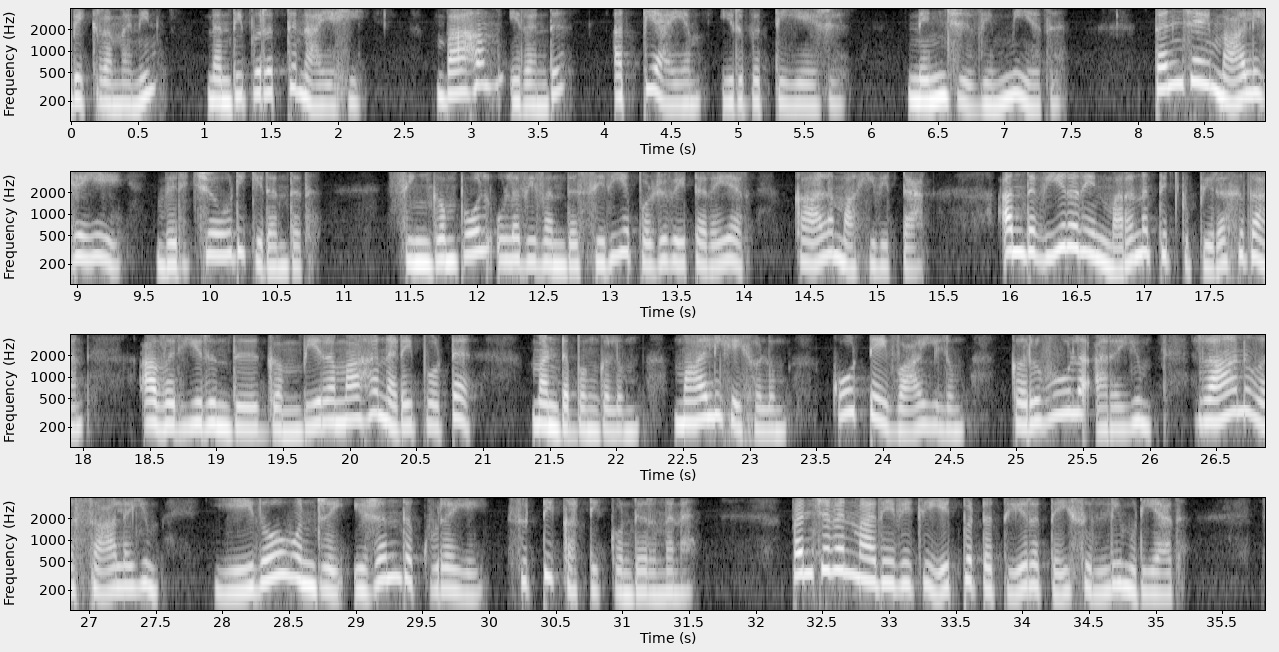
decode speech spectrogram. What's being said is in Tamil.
விக்ரமனின் நந்திபுரத்து நாயகி. பாகம் இரண்டு அத்தியாயம் இருபத்தி ஏழு. நெஞ்சு விம்மியது. தஞ்சை மாளிகையே வெறிச்சோடி கிடந்தது. சிங்கம் போல் உலவி வந்த சிறிய பழுவேட்டரையர் காலமாகிவிட்டார். அந்த வீரரின் மரணத்திற்கு பிறகுதான் அவர் இருந்து கம்பீரமாக நடைபோட்ட மண்டபங்களும் மாளிகைகளும் கோட்டை வாயிலும் கருவூல அறையும் இராணுவ சாலையும் ஏதோ ஒன்றை இழந்த குறையை சுட்டி காட்டிக் கொண்டிருந்தன. பஞ்சவன் மாதேவிக்கு ஏற்பட்ட துயரத்தை சொல்லி முடியாது.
